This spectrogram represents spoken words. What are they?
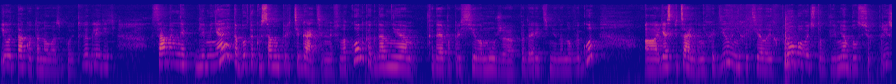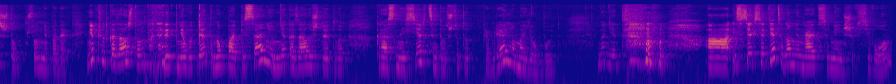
И вот так вот оно у вас будет выглядеть. Самый мне, для меня это был такой самый притягательный флакон, когда мне, когда я попросила мужа подарить мне на Новый год, а, я специально не ходила, не хотела их пробовать, чтобы для меня был сюрприз, что, что он мне подарит. Мне почему-то казалось, что он подарит мне вот это, но по описанию мне казалось, что это вот красное сердце, это вот что-то вот прям реально мое будет. Но нет. А из всех сердец оно мне нравится меньше всего.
